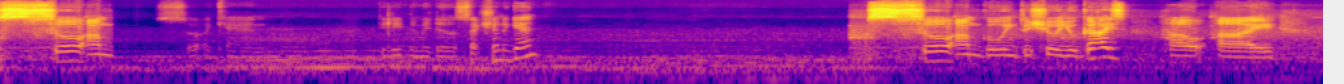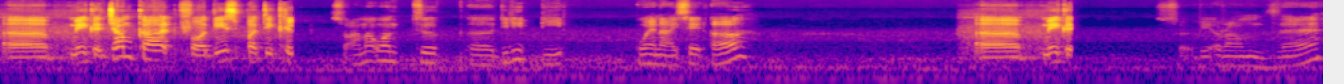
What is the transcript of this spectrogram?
So um. So I can delete the middle section again. So I'm going to show you guys how I uh, make a jump cut for this particular. So I might want to uh, delete the when I said uh, uh make a. So be around there.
